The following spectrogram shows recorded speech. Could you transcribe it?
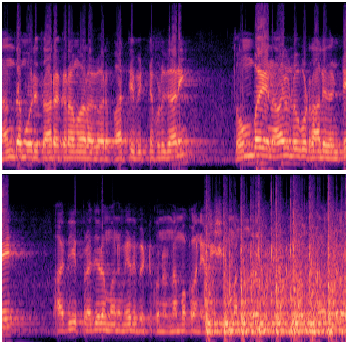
నందమూరి తారక రామారావు గారు పార్టీ పెట్టినప్పుడు కానీ తొంభై నాలుగులో కూడా రాలేదంటే అది ప్రజలు మన మీద పెట్టుకున్న నమ్మకం అనే విషయం మనందరం అదే అవసరం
